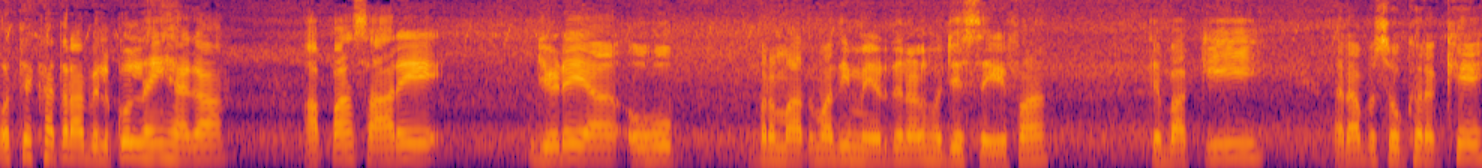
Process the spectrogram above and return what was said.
ਉੱਥੇ ਖਤਰਾ ਬਿਲਕੁਲ ਨਹੀਂ ਹੈਗਾ। ਆਪਾਂ ਸਾਰੇ ਜਿਹੜੇ ਆ, ਉਹ ਪਰਮਾਤਮਾ ਦੀ ਮਿਹਰ ਦੇ ਨਾਲ ਹਜੇ ਸੇਫ ਆ। ਤੇ ਬਾਕੀ ਰੱਬ ਸੁੱਖ ਰੱਖੇ।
